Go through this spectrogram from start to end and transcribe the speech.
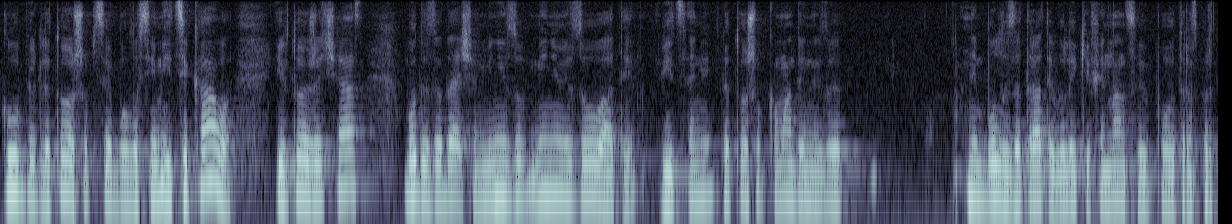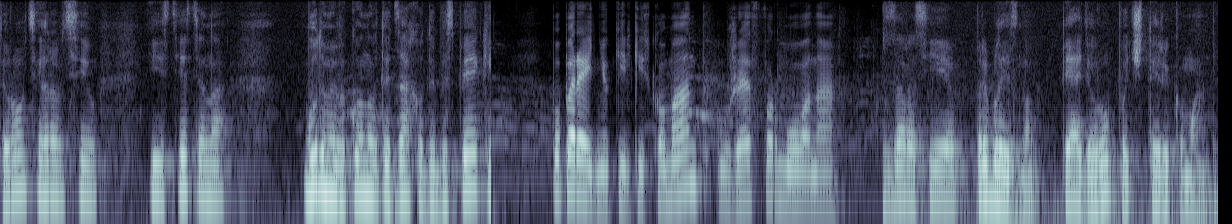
клубів для того, щоб це було всім і цікаво, і в той же час буде задача мінімізувати відстані для того, щоб команди не не були затрати великі фінансові по транспортировці гравців. І, звісно, будемо виконувати заходи безпеки. Попередньо кількість команд уже сформована. Зараз є приблизно 5 груп по 4 команди.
